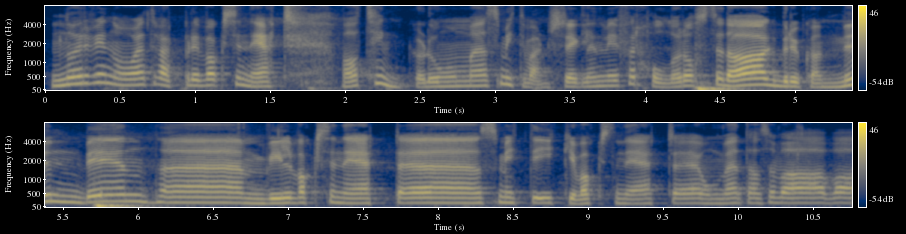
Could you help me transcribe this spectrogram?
Når vi nå etter hvert blir vaksinert, hva tenker du om eh, smittevernreglene vi forholder oss til i dag? Bruk av munnbind? Eh, vil vaksinerte smitte ikke-vaksinerte? Omvendt? Altså, hva, hva,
